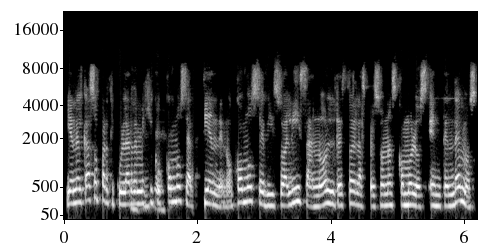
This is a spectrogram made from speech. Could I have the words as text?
Y en el caso particular de México, cómo se atienden o cómo se visualizan, ¿no? El resto de las personas, cómo los entendemos.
